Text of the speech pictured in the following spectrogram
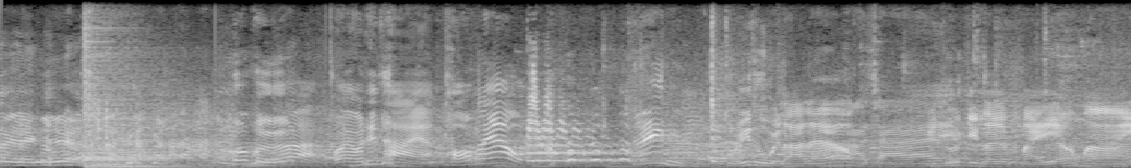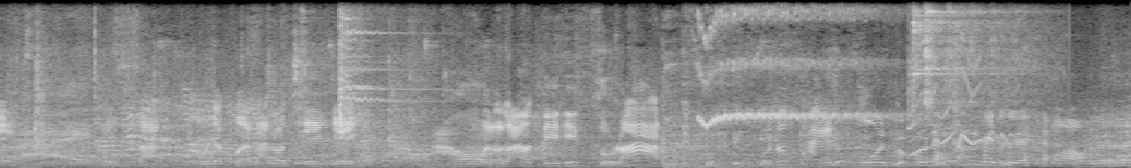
ตัวเองเนี่ยเพื่อเผลออะวันที่ถ่ายอะท้องแล้ว จริงถูกที่ถูกเวลาแล้วอ่าใช่มีธุรกิจอะไรใหม่เยอะมายใช่ไอ้สัตว์เดี๋ยวกูจะเปิดร้านโรตีจริง เอาเปิดร้านโรตีที่สุราษฎร์คุณต้องไปกันทุกคนคุณได้เครื่องบินเลยบอกเลย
